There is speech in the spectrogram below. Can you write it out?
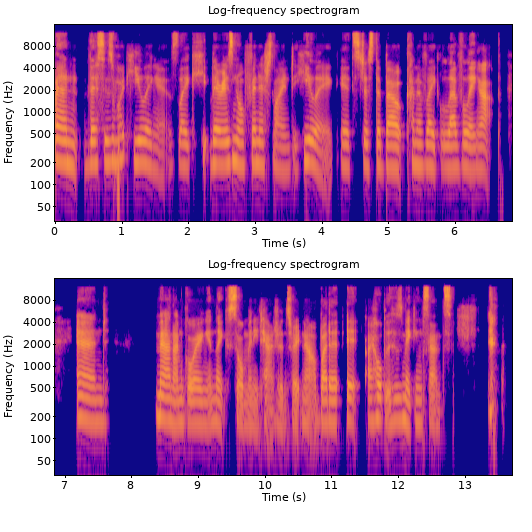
And this is what healing is. Like, he, there is no finish line to healing. It's just about kind of like leveling up. And man, I'm going in like so many tangents right now, but it, it I hope this is making sense.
